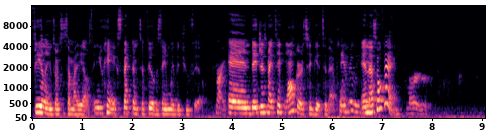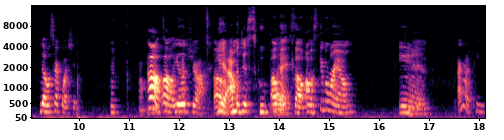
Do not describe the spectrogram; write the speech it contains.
feelings onto somebody else, and you can't expect them to feel the same way that you feel. right. And they just might take longer to get to that They point, really do. and that's okay. Word. No, it's her question. But I'm Oh, oh, your lips dry. Oh. Yeah, I'm gonna just scoop. Okay, like- so I'm gonna skip around, and I gotta pee.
